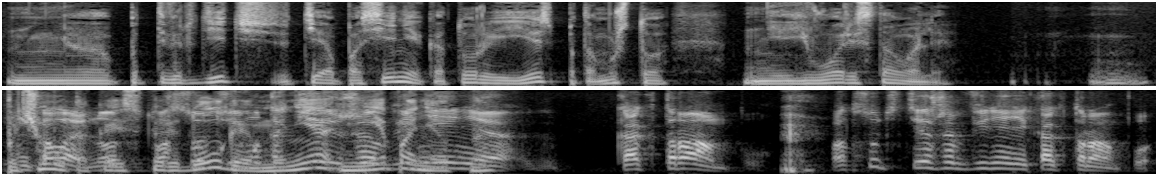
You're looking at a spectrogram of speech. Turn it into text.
подтвердить те опасения, которые есть, потому что его арестовали. Почему Николай, такая история долгая, мне непонятно. Как Трампу. По сути, те же обвинения, как Трампу.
